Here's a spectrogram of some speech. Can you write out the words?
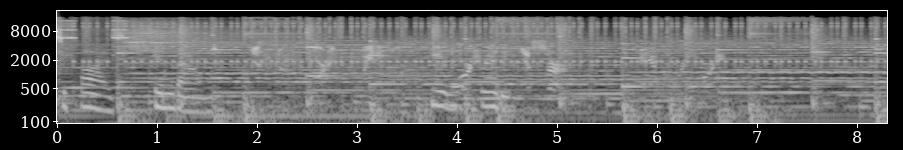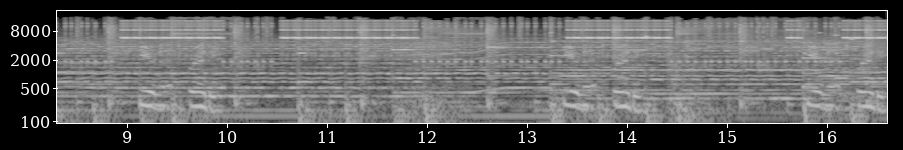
Supplies inbound. Yes, sir. Waiting. Unit ready. Yes, Unit ready. Unit ready. Unit ready.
